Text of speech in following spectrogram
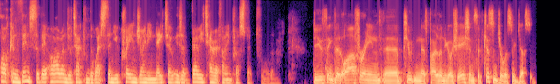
are convinced that they are under attack from the West, then Ukraine joining NATO is a very terrifying prospect for them. Do you think that offering uh, Putin as part of the negotiations that Kissinger was suggesting,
